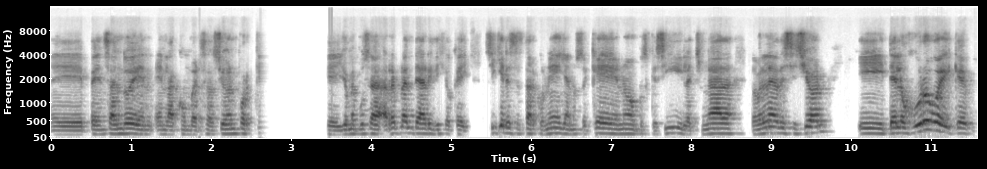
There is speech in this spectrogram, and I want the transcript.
eh, pensando en, en la conversación porque yo me puse a replantear y dije, ok, si quieres estar con ella, no sé qué, no, pues que sí, la chingada, tomé la decisión y te lo juro, güey, que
